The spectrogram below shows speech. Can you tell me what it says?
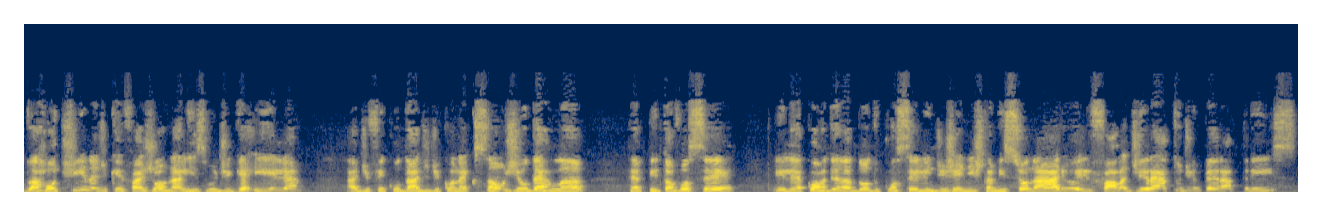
da rotina de quem faz jornalismo de guerrilha, a dificuldade de conexão. Gilderlan, repito a você, ele é coordenador do Conselho Indigenista Missionário, ele fala direto de Imperatriz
